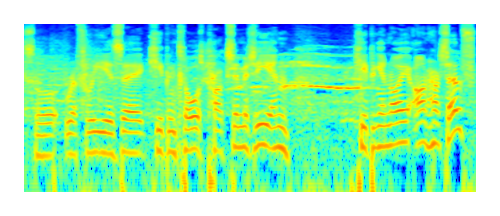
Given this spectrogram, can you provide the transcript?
So referee is uh, keeping close proximity and keeping an eye on herself.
